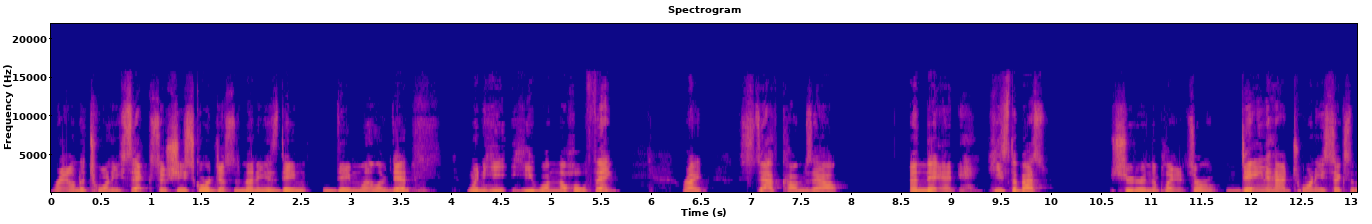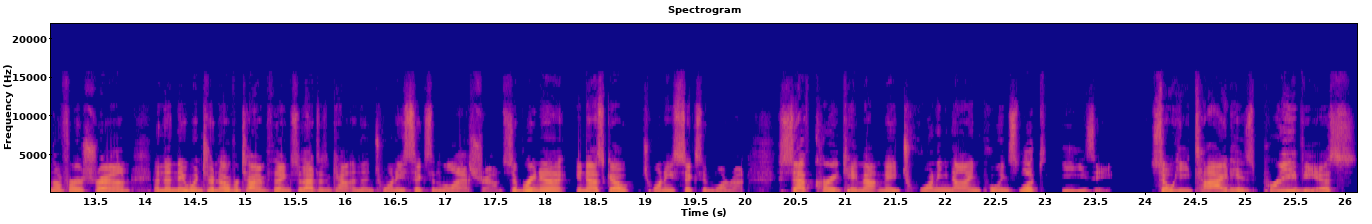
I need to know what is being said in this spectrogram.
round of 26. So she scored just as many as Dame, Dame Lillard did when he, he won the whole thing, right? Steph comes out and, they, and he's the best shooter in the planet. So Dame had 26 in the first round, and then they went to an overtime thing, so that doesn't count, and then 26 in the last round. Sabrina Ionescu, 26 in one round. Steph Curry came out made 29 points look easy. So he tied his previous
